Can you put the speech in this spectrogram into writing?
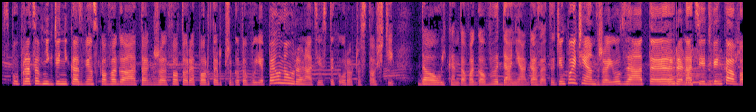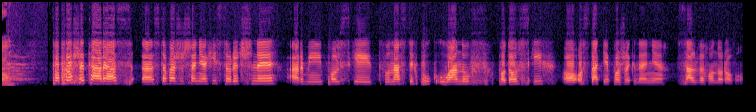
współpracownik Dziennika Związkowego, a także fotoreporter, przygotowuje pełną relację z tych uroczystości do weekendowego wydania gazety. Dziękuję Ci, Andrzeju, za tę relację dźwiękową. Poproszę teraz e, Stowarzyszenie Historyczne Armii Polskiej 12 Pułk Ułanów Podolskich o ostatnie pożegnanie, salwę honorową.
